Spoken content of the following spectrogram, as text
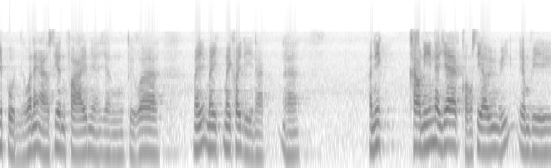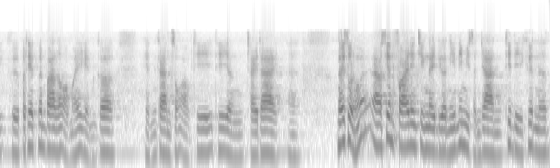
ญี่ปุ่น หรือว่าในอาเซียนไฟเนี่ยยังถือว่าไม่ไม่ไม่ค่อยดีนักนะฮะอันนี้คราวนี้เนี่ยแยกของ CLMV คือประเทศเพื่อนบ้านเราออกมาให้เห็นก็เห็นการส่งออกที่ที่ยังใช้ได้นะในส่วนของอาเซียนไฟจริง ๆ ในเดือนนี้นี่มีสัญญาณที่ดีขึ้นนะ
